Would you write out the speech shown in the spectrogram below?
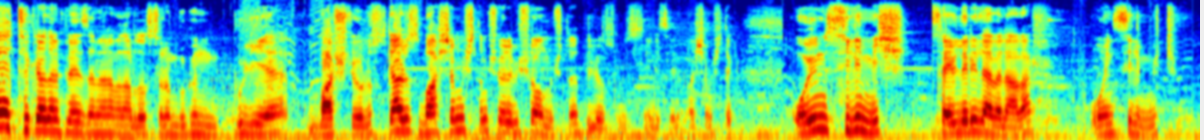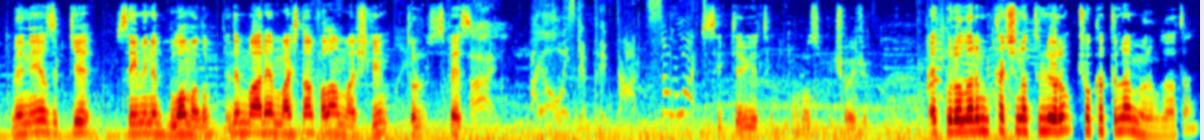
Evet tekrardan hepinize merhabalar dostlarım. Bugün Bully'e başlıyoruz. Gerçi başlamıştım şöyle bir şey olmuştu biliyorsunuz İngilizce'yle başlamıştık. Oyun silinmiş save'leriyle beraber. Oyun silinmiş. Ve ne yazık ki save'ini bulamadım. Dedim bari en baştan falan başlayayım. Dur space. Siktir git orospu çocuk. Evet buraların birkaçını hatırlıyorum. Çok hatırlamıyorum zaten.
